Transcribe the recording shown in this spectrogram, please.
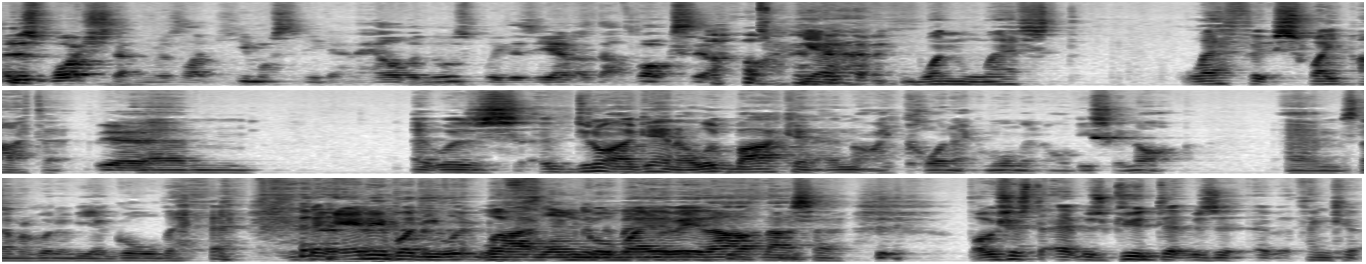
I just watched it and was like, he must have been getting a hell of a nosebleed as he entered that box there. yeah, one left left foot swipe at it. Yeah. Um, it was. Do you know? Again, I look back and, and not iconic moment. Obviously not. Um, it's never going to be a goal that, anybody look back long and go. By the way, that that's a. But it was just. It was good. It was. I think. It,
